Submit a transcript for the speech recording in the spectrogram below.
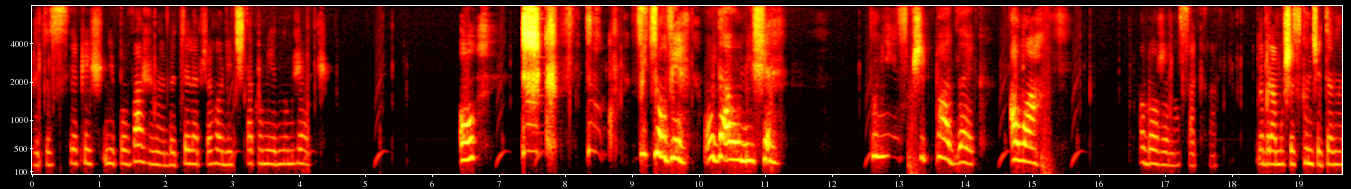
To jest jakieś niepoważne, by tyle przechodzić taką jedną rzecz. O! Tak! Tak! Widzowie! Udało mi się! To nie jest przypadek. Ała! O Boże, masakra. Dobra, muszę skończyć ten odcinek.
